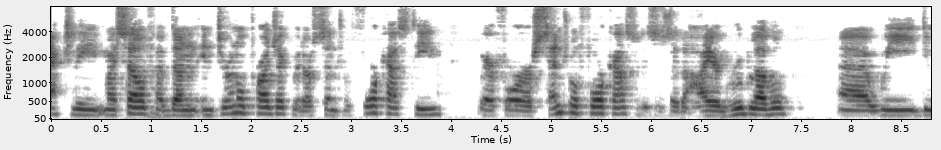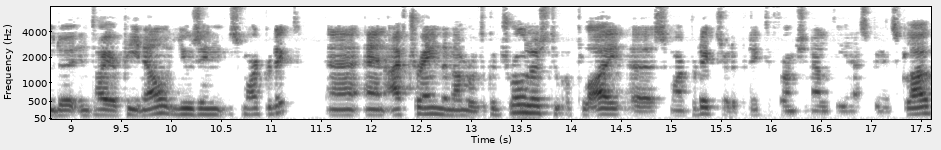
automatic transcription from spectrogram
actually myself have done an internal project with our central forecast team, where for our central forecast, so this is at a higher group level, uh, we do the entire P&L using Smart Predict. Uh, and I've trained a number of the controllers to apply Smart Predict, or the predictive functionality in SAP Analytics Cloud,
